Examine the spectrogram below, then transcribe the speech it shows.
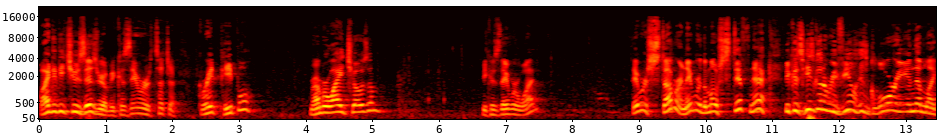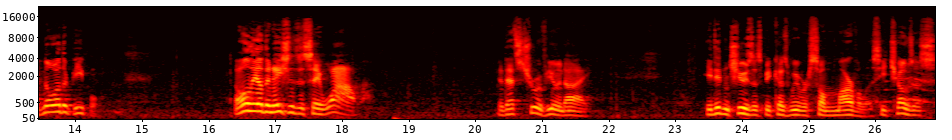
Why did He choose Israel? Because they were such a great people? Remember why He chose them? Because they were what? They were stubborn. They were the most stiff necked because he's going to reveal his glory in them like no other people. All the other nations would say, wow. And that's true of you and I. He didn't choose us because we were so marvelous. He chose us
